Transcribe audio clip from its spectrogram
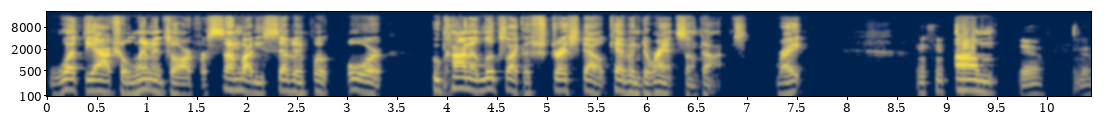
what the actual limits are for somebody seven foot four who kind of looks like a stretched out Kevin Durant sometimes, right? um, yeah, yeah.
